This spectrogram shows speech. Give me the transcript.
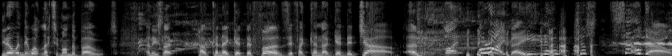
You know when they won't let him on the boat, and he's like, "How can I get the funds if I cannot get the job?" And like, all right, mate, you know, just settle down.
